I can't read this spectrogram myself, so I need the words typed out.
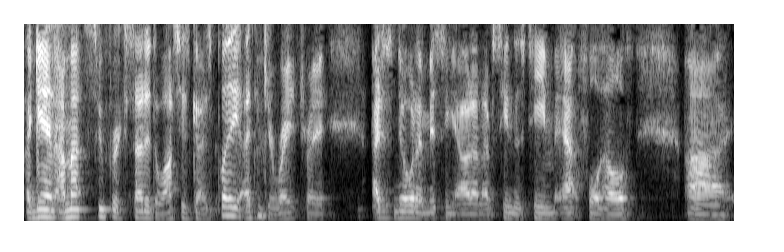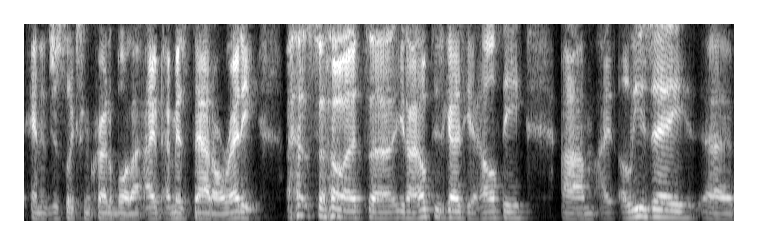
again, I'm not super excited to watch these guys play. I think you're right, Trey. I just know what I'm missing out on. I've seen this team at full health. Uh, and it just looks incredible. And I, I missed that already. so it's, uh, you know, I hope these guys get healthy. Um, I, Alize, uh,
